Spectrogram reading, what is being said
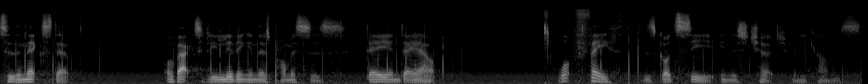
to the next step of actively living in those promises day in, day out? What faith does God see in this church when He comes?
